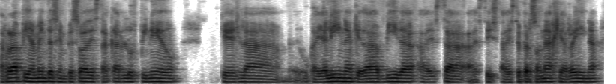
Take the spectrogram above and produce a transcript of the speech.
rápidamente se empezó a destacar Luz Pinedo, que es la Ucayalina que da vida a, esta, a, este, a este personaje, a Reina,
